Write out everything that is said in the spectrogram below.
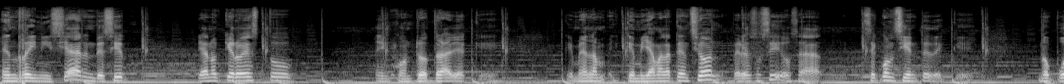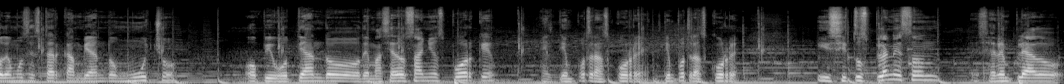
en reiniciar, en decir, ya no quiero esto, encontré otra área que, que, me, que me llama la atención, pero eso sí, o sea, sé consciente de que no podemos estar cambiando mucho o pivoteando demasiados años porque el tiempo transcurre, el tiempo transcurre. Y si tus planes son ser empleado,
